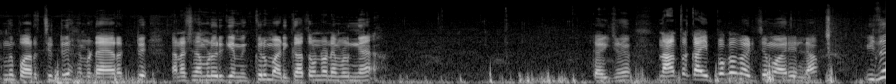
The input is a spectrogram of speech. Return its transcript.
പുറത്തുനിന്ന് പറിച്ചിട്ട് നമ്മൾ ഡയറക്റ്റ് കാരണം വെച്ചാൽ നമ്മളൊരു കെമിക്കലും അടിക്കാത്തതുകൊണ്ടാണ് നമ്മളിങ്ങനെ കഴിച്ചത്. നാളത്തെ കയ്പ്പൊക്കെ കഴിച്ച മാതിരിയല്ല. ഇത്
